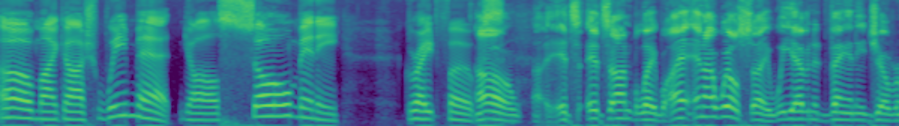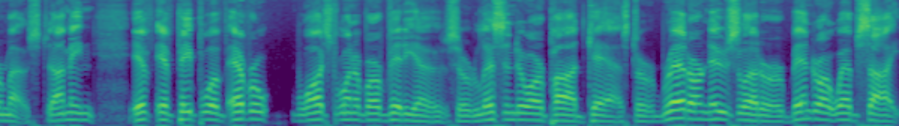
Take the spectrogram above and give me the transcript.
Oh my gosh, we met y'all so many great folks. Oh, it's it's unbelievable. I, and I will say we have an advantage over most. I mean, if if people have ever watched one of our videos or listened to our podcast or read our newsletter or been to our website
